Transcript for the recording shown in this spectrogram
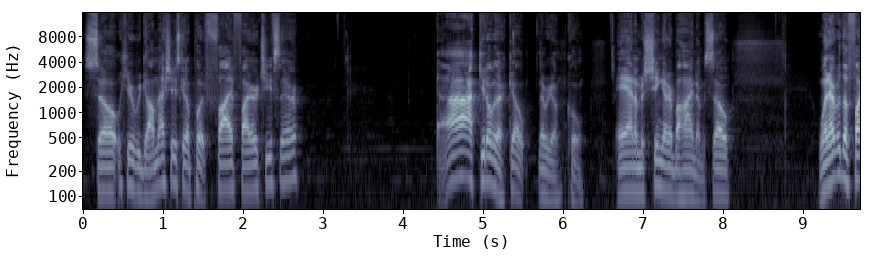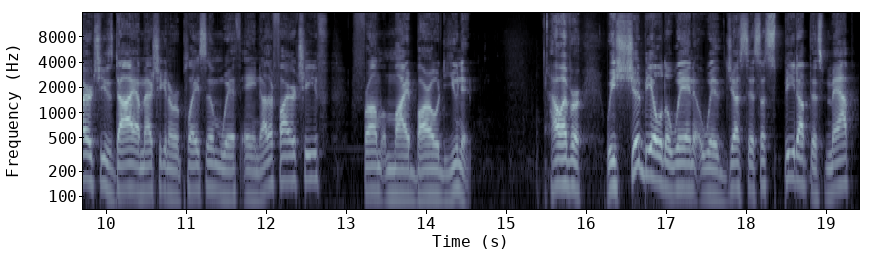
So, here we go. I'm actually just going to put five fire chiefs there. Ah, get over there. Go. There we go. Cool. And a machine gunner behind him. So, whenever the fire chiefs die, I'm actually going to replace them with another fire chief from my borrowed unit. However, we should be able to win with just this. Let's speed up this map.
